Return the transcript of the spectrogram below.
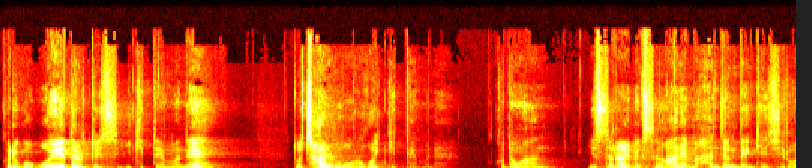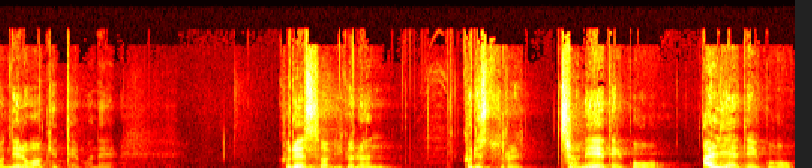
그리고 오해들도 있, 있기 때문에 또 잘 모르고 있기 때문에 그동안 이스라엘 백성 안에만 한정된 계시로 내려왔기 때문에. 그래서 이거는 그리스도를 전해야 되고 알려야 되고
